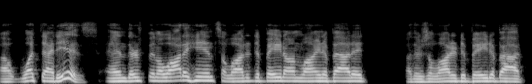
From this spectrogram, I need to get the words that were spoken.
uh, what that is. And there's been a lot of hints, a lot of debate online about it. Uh, there's a lot of debate about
